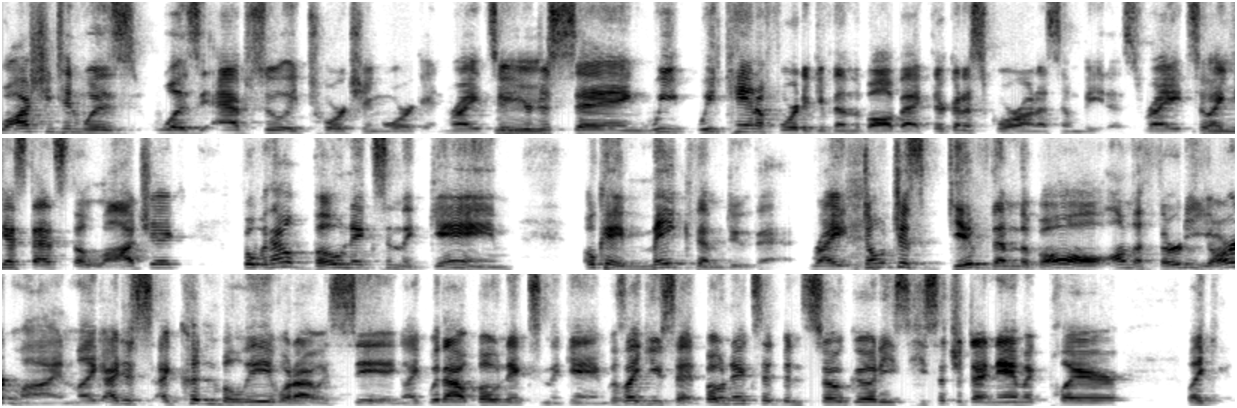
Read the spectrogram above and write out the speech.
Washington was was absolutely torching Oregon, right? So mm. you're just saying we we can't afford to give them the ball back. They're going to score on us and beat us, right? So mm. I guess that's the logic. But without Bo Nix in the game, okay, make them do that, right? Don't just give them the ball on the 30 yard line. Like I just I couldn't believe what I was seeing. Like without Bo Nix in the game, because like you said, Bo Nix had been so good. He's he's such a dynamic player. Like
